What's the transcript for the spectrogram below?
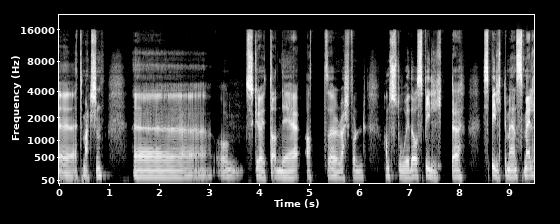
eh, etter matchen. Eh, og skrøt av det at eh, Rashford han sto i det og spilte, spilte med en smell,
